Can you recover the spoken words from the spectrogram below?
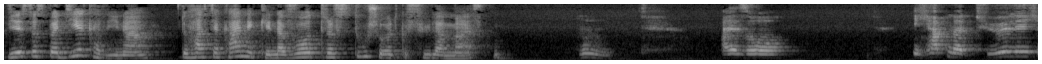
Wie ist das bei dir, Karina? Du hast ja keine Kinder. Wo triffst du Schuldgefühle am meisten? Hm. Also ich habe natürlich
